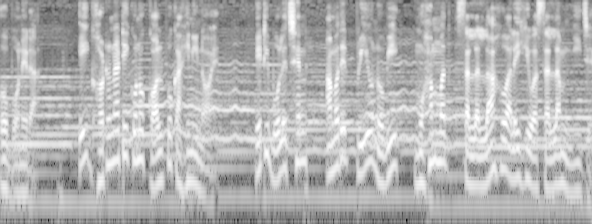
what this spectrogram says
ও বোনেরা, এই ঘটনাটি কোনো কল্পকাহিনী নয়। এটি বলেছেন আমাদের প্রিয় নবী মুহাম্মদ সাল্লাহ আলহি ওয়াসাল্লাম নিজে।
